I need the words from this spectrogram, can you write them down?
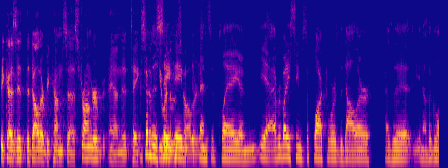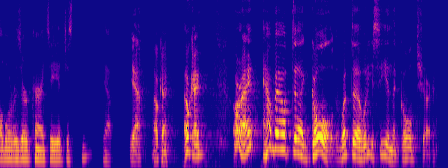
Because it, the dollar becomes uh, stronger and it takes Some of the safe haven defensive play, and yeah, everybody seems to flock towards the dollar as the you know the global reserve currency. It just yeah. Yeah. Okay. Okay. All right. How about uh, gold? What uh, what do you see in the gold chart?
